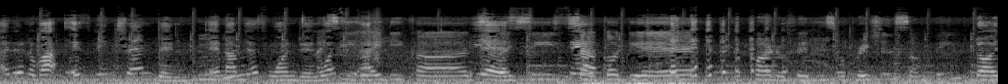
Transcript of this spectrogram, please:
I don't know, but it's been trending, and I'm just wondering Mm-hmm. I what see? ID cards. Yes, I see same. A part of it is Operation something. Don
